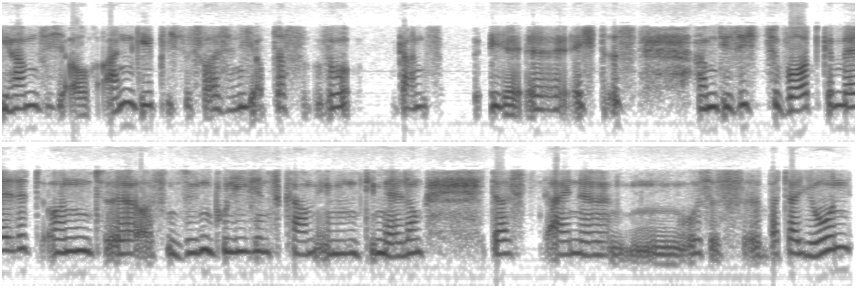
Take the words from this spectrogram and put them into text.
Die haben sich auch angeblich, das weiß ich nicht, ob das so ganz echt ist, haben die sich zu Wort gemeldet und äh, aus dem Süden Boliviens kam eben die Meldung, dass eine äh, großes Bataillon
